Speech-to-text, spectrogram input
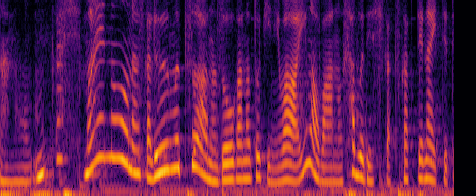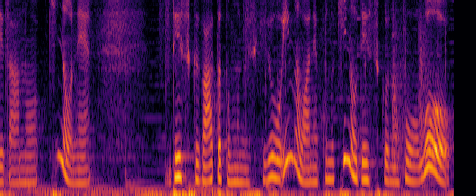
あの昔前のなんかルームツアーの動画の時には今はあのサブでしか使ってないって言ってたあの木のねデスクがあったと思うんですけど今はねこの木のデスクの方を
